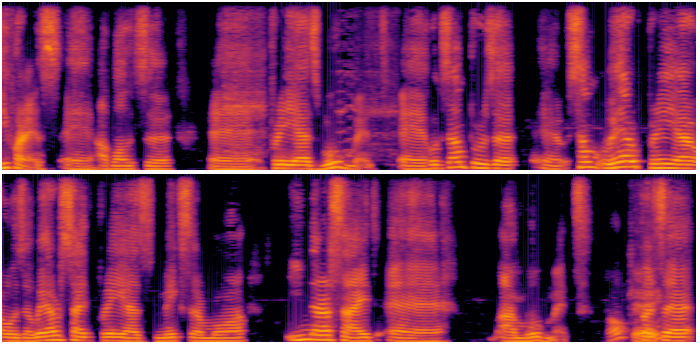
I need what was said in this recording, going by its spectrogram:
difference about the uh, player's movement. Uh, for example, the uh, some where player or the where side players makes a more inner side movement. Okay. But uh,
